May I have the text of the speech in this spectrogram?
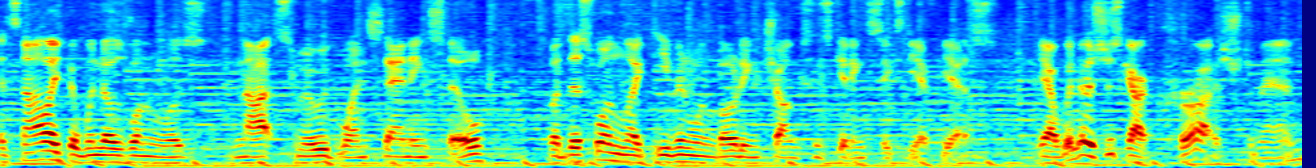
It's not like the Windows one was not smooth when standing still. But this one, like, even when loading chunks, is getting 60 FPS. Yeah, Windows just got crushed, man.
